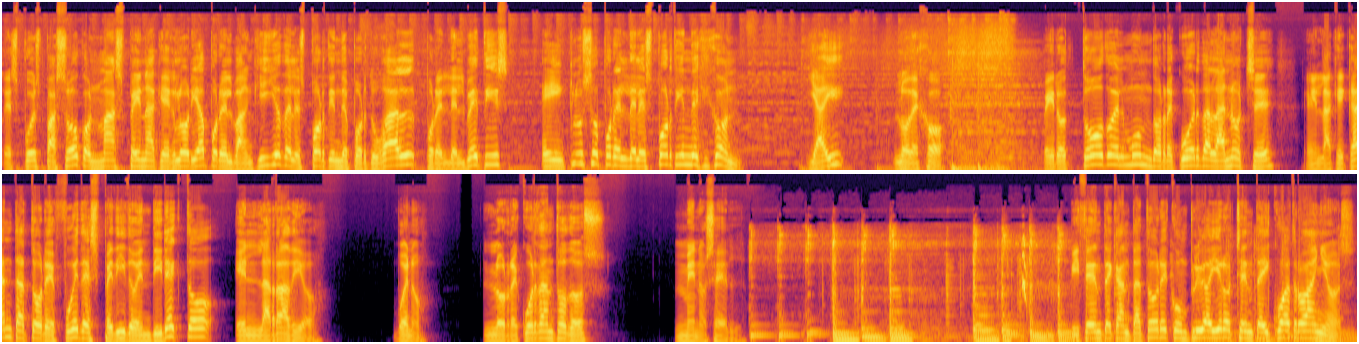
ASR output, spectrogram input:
Después pasó con más pena que gloria por el banquillo del Sporting de Portugal, por el del Betis e incluso por el del Sporting de Gijón. Y ahí lo dejó. Pero todo el mundo recuerda la noche en la que Cantatore fue despedido en directo en la radio. Bueno, lo recuerdan todos, menos él. Vicente Cantatore cumplió ayer 84 años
